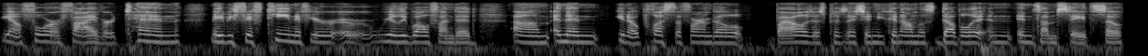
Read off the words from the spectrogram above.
you know four or five or ten maybe 15 if you're uh, really well funded um, and then you know plus the farm bill biologist position you can almost double it in in some states so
